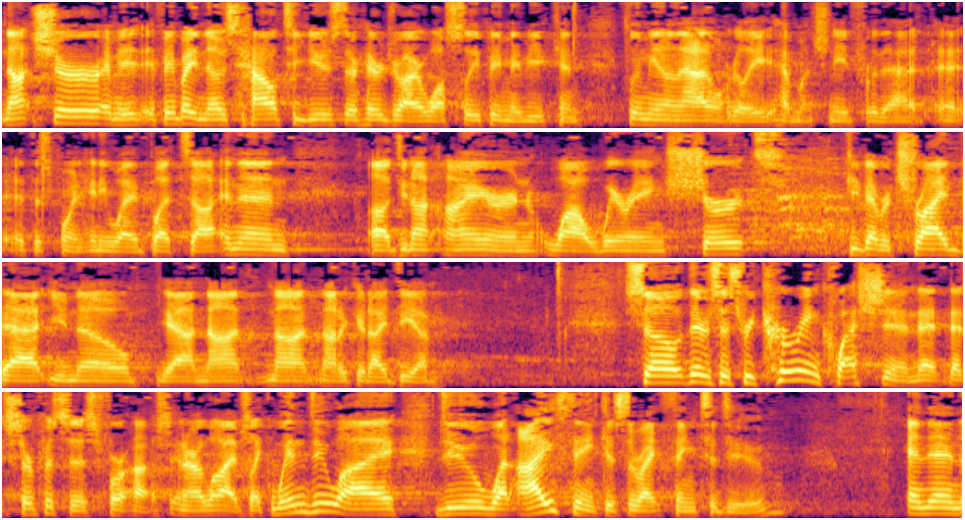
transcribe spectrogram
Not sure, I mean, if anybody knows how to use their hair dryer while sleeping, maybe you can clue me in on that. I don't really have much need for that at, at this point anyway. But, uh, and then, uh, do not iron while wearing shirts. If you've ever tried that, you know, yeah, not, not, not a good idea. So there's this recurring question that, that surfaces for us in our lives. Like, when do I do what I think is the right thing to do? And then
